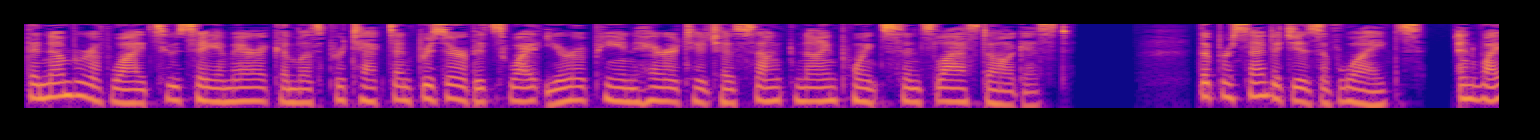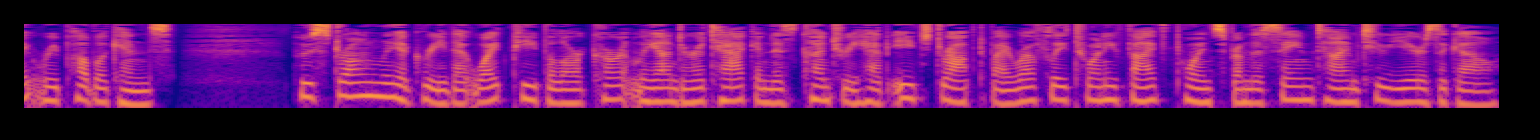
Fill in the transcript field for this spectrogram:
the number of whites who say America must protect and preserve its white European heritage has sunk 9 points since last August. The percentages of whites, and white Republicans, who strongly agree that white people are currently under attack in this country have each dropped by roughly 25 points from the same time two years ago.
